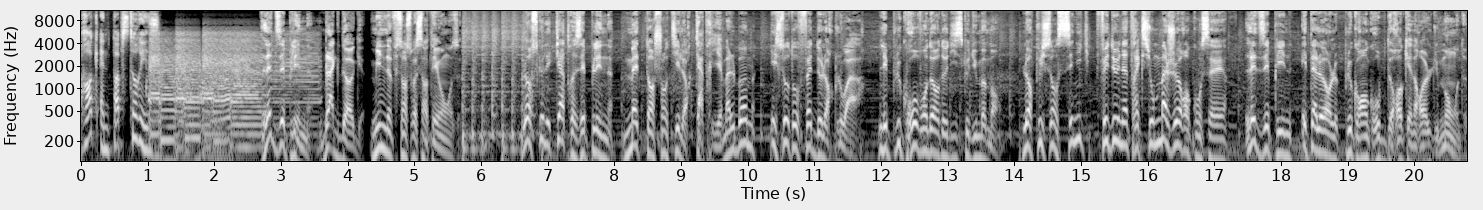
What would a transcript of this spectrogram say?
Rock and Pop Stories. Led Zeppelin, Black Dog, 1971. Lorsque les quatre Zeppelin mettent en chantier leur quatrième album, ils sont au fait de leur gloire, les plus gros vendeurs de disques du moment. Leur puissance scénique fait d'eux une attraction majeure en concert. Led Zeppelin est alors le plus grand groupe de rock and roll du monde.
